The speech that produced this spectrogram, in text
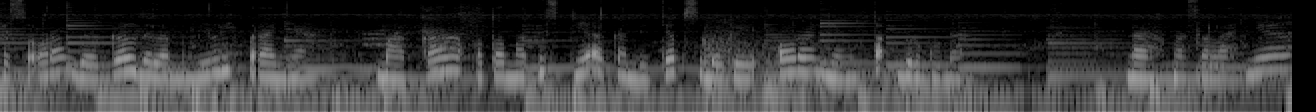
seseorang gagal dalam memilih perannya, maka otomatis dia akan dicap sebagai orang yang tak berguna. Nah, masalahnya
